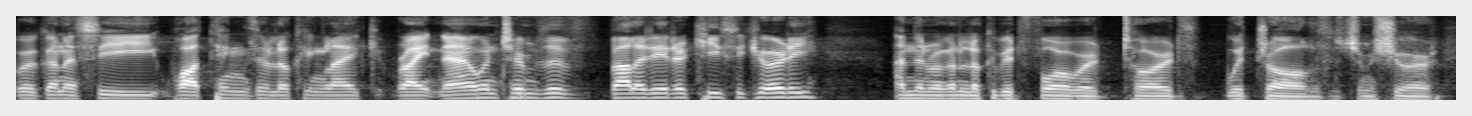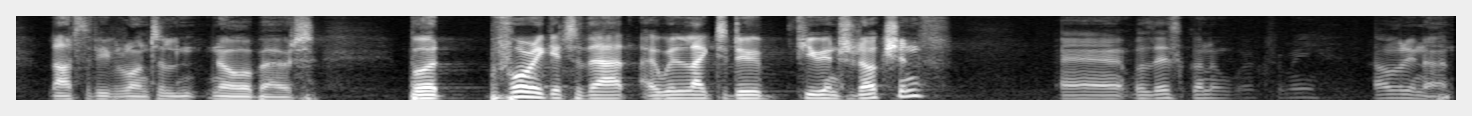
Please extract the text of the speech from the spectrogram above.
We're going to see what things are looking like right now in terms of validator key security, and then we're going to look a bit forward towards withdrawals, which I'm sure lots of people want to know about. But before we get to that, I would like to do a few introductions. Uh, will this going to work for me? Probably not.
